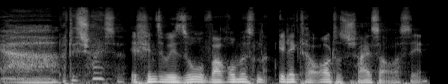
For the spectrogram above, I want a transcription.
ja. Das ist scheiße. Ich finde sowieso, warum müssen Elektroautos scheiße aussehen?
